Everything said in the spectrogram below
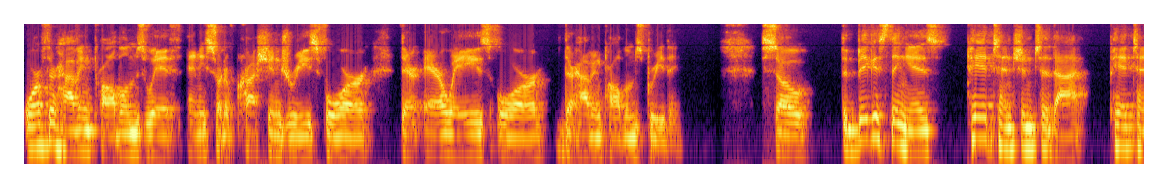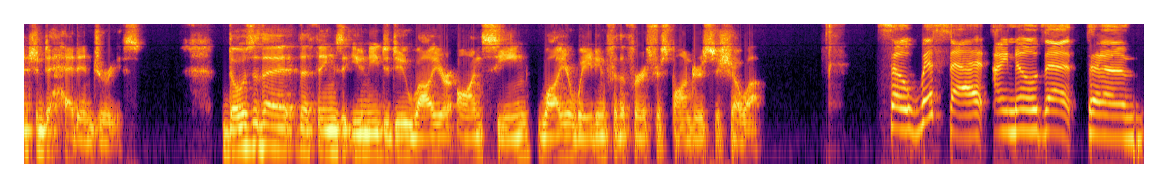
or if they're having problems with any sort of crush injuries for their airways or they're having problems breathing. So the biggest thing is pay attention to that, pay attention to head injuries. Those are the the things that you need to do while you're on scene, while you're waiting for the first responders to show up. So, with that, I know that um,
